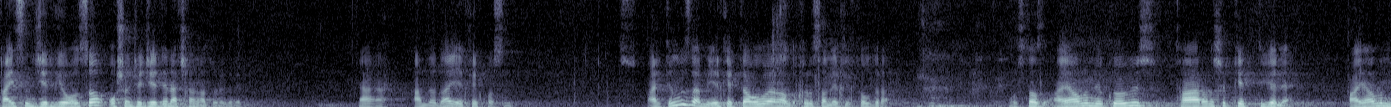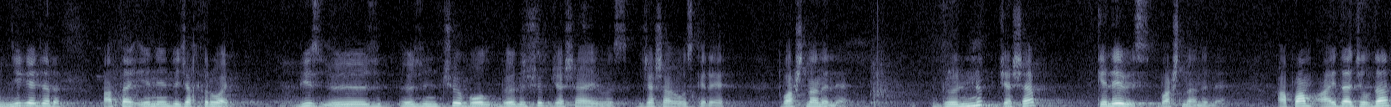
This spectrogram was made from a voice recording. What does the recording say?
кайсыл жерге болсо ошончо жерден ачканга туура келет анда да эркек болсун эркек да болбой калды кыргызстанда эркек толтура устаз аялым экөөбүз таарынышып кеттик эле аялым эмнегедир ата энемди жактырбайт биз өзүнчө бөлүшүп жашайбыз жашагыбыз келет башынан эле бөлүнүп жашап келебиз башынан эле апам айда жылда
